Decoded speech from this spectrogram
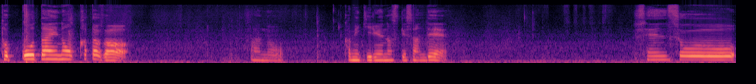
特攻隊の方があの神木隆之介さんで戦争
